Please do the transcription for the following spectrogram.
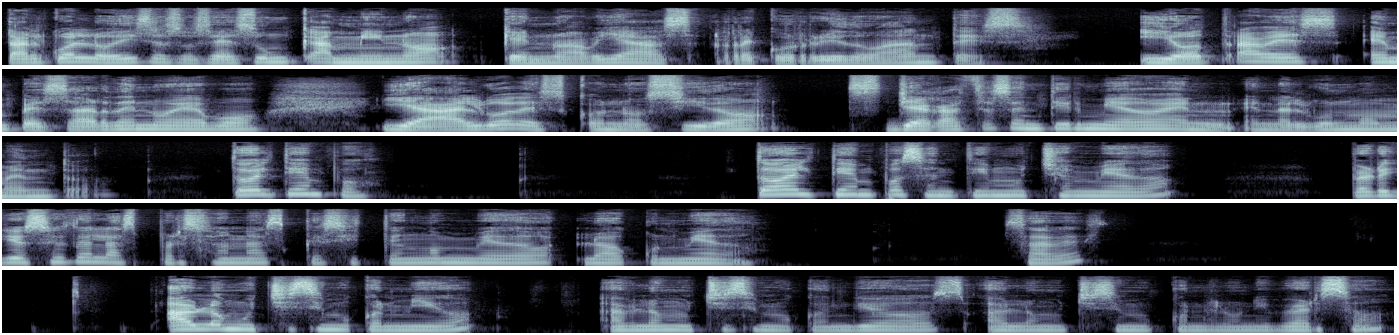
tal cual lo dices, o sea, es un camino que no habías recorrido antes. Y otra vez empezar de nuevo y a algo desconocido, ¿llegaste a sentir miedo en, en algún momento? Todo el tiempo. Todo el tiempo sentí mucho miedo, pero yo soy de las personas que si tengo miedo, lo hago con miedo. ¿Sabes? Hablo muchísimo conmigo, hablo muchísimo con Dios, hablo muchísimo con el universo,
